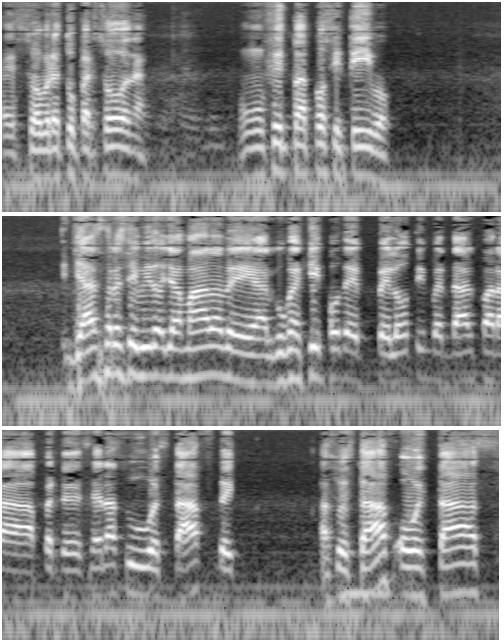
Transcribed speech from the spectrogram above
eh, sobre tu persona, un feedback positivo. ¿Ya has recibido llamada de algún equipo de pelota invernal para pertenecer a su staff, de, a su staff, o estás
